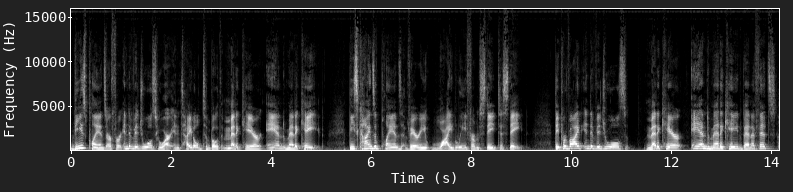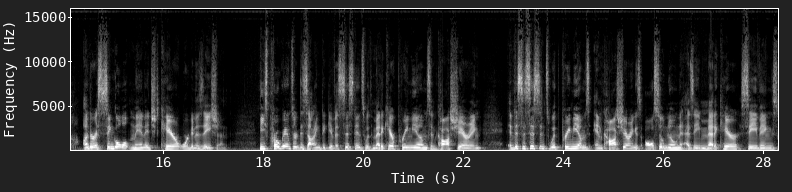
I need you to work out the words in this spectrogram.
These plans are for individuals who are entitled to both Medicare and Medicaid. These kinds of plans vary widely from state to state. They provide individuals Medicare and Medicaid benefits under a single managed care organization. These programs are designed to give assistance with Medicare premiums and cost sharing. And this assistance with premiums and cost sharing is also known as a Medicare Savings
